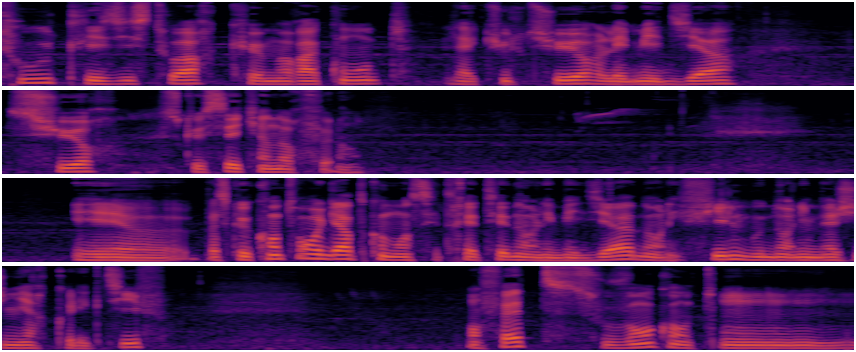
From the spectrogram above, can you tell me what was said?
toutes les histoires que me raconte la culture, les médias sur ce que c'est qu'un orphelin. Et euh, parce que quand on regarde comment c'est traité dans les médias, dans les films ou dans l'imaginaire collectif, en fait, souvent quand on,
